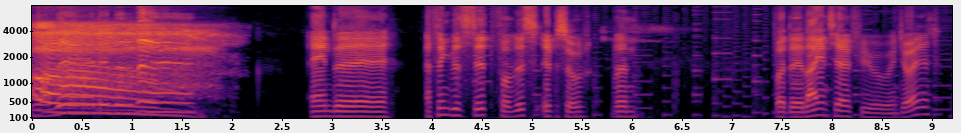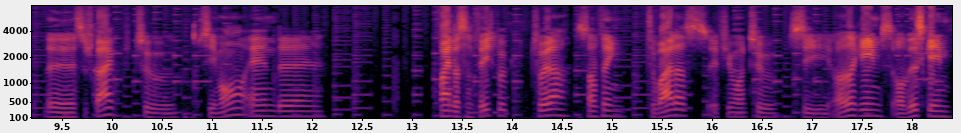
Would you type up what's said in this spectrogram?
Oh. And uh, I think this is it for this episode then. But uh, like and share if you enjoy it. Uh, subscribe to see more and uh, find us on Facebook, Twitter, something to write us if you want to see other games or this game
